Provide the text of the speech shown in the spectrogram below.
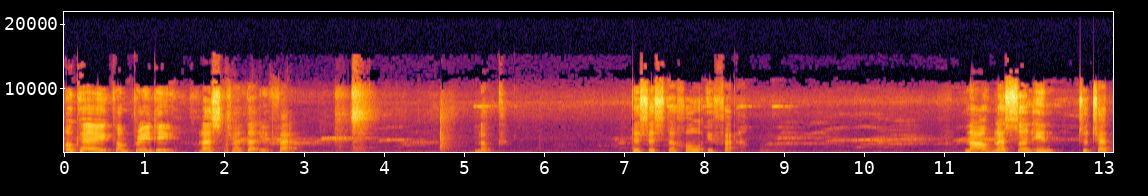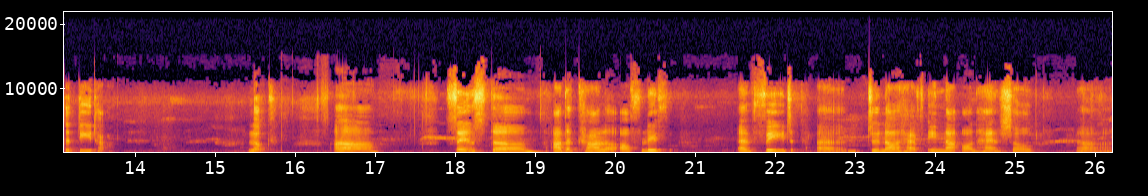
Okay, completed. Let's check the effect. Look. This is the whole effect. Now let's zoom in to check the detail. Look. Uh, since the other color of leaf and feet uh, do not have enough on hand, so uh,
